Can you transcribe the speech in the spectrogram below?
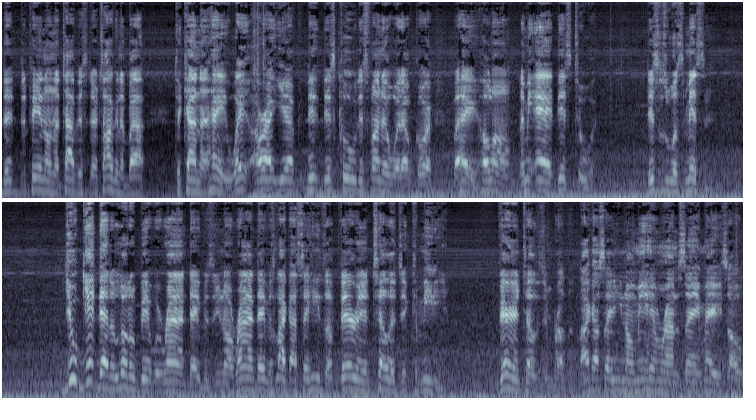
depending on the topics they're talking about, to kind of, hey, wait, all right, yeah, this, this cool, this funny or whatever, Corey. But hey, hold on, let me add this to it this is what's missing. You get that a little bit with Ryan Davis. You know, Ryan Davis, like I say, he's a very intelligent comedian. Very intelligent brother. Like I say, you know, me and him around the same age, so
